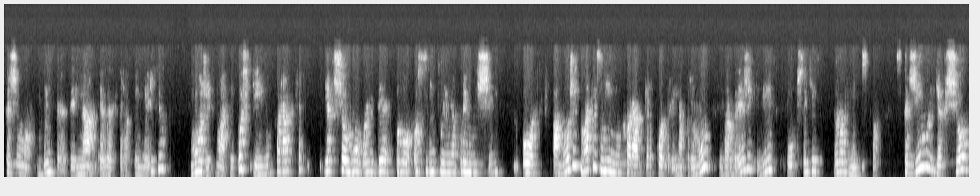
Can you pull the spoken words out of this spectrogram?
скажімо, витрати на електроенергію можуть мати постійний характер, якщо мова йде про освітлення приміщень, от, а можуть мати змінний характер, котрий напряму залежить від обсягів виробництва. Скажімо, якщо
